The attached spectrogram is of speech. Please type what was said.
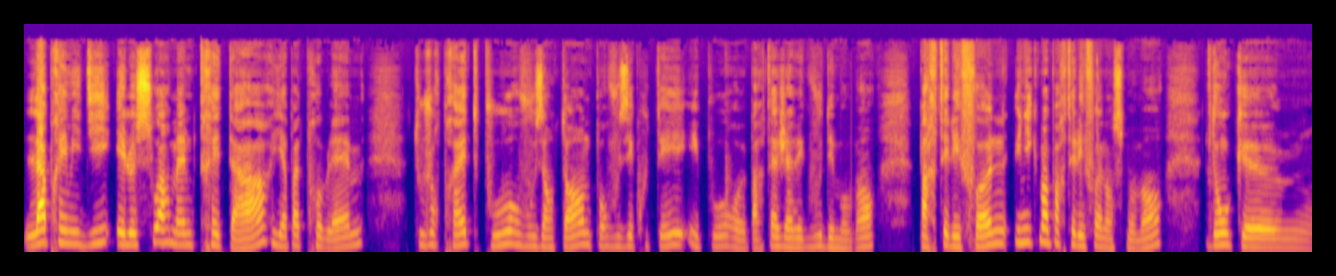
l'après-midi et le soir même très tard il n'y a pas de problème toujours prête pour vous entendre, pour vous écouter et pour euh, partager avec vous des moments par téléphone, uniquement par téléphone en ce moment. Donc euh,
